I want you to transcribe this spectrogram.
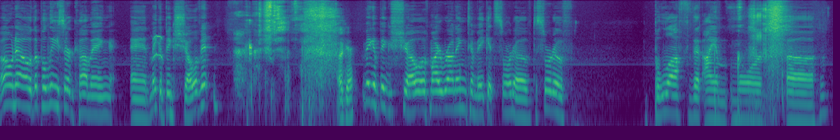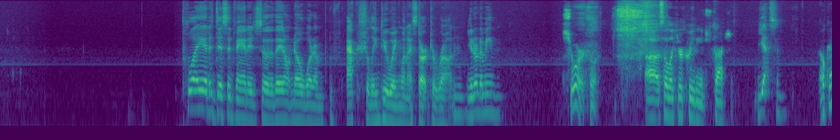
"Oh no, the police are coming!" and make a big show of it. Okay. Make a big show of my running to make it sort of to sort of bluff that I am more uh play at a disadvantage so that they don't know what I'm actually doing when I start to run. You know what I mean? Sure, sure. Uh, so, like, you're creating a distraction. Yes. Okay,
